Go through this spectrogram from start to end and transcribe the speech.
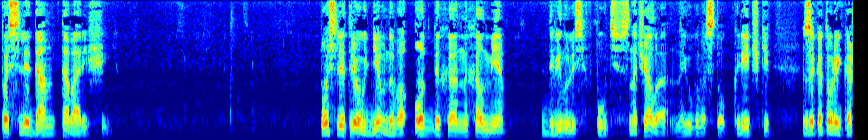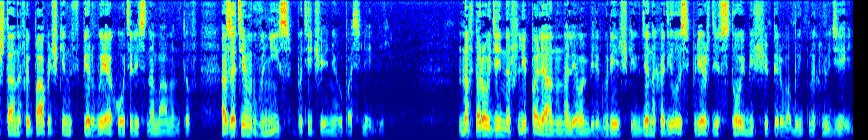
По следам товарищей. После трехдневного отдыха на холме двинулись в путь. Сначала на юго-восток к речке, за которой Каштанов и Папочкин впервые охотились на мамонтов, а затем вниз по течению последней. На второй день нашли поляну на левом берегу речки, где находилось прежде стойбище первобытных людей.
